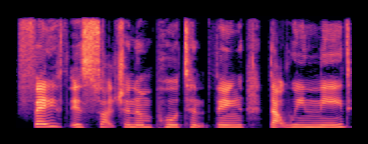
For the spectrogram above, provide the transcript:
Faith is such an important thing that we need.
